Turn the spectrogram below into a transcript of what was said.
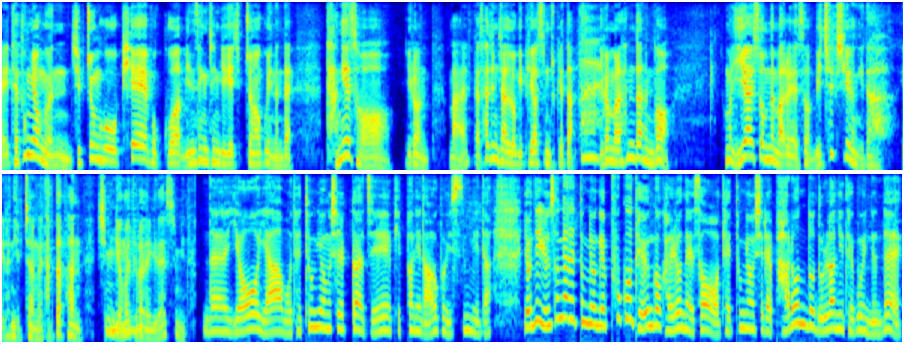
이 대통령은 집중호우 피해 복구와 민생 챙기기에 집중하고 있는데 당에서 이런 말, 그러니까 사진 잘 녹이 비왔으면 좋겠다 아유. 이런 말을 한다는 거 정말 이해할 수 없는 말을 해서 미칠 지경이다. 이런 입장을 답답한 심경을 음. 드러내기도 했습니다. 네, 여야 뭐 대통령실까지 비판이 나오고 있습니다. 연일 윤석열 대통령의 폭우 대응과 관련해서 대통령실의 발언도 논란이 되고 있는데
